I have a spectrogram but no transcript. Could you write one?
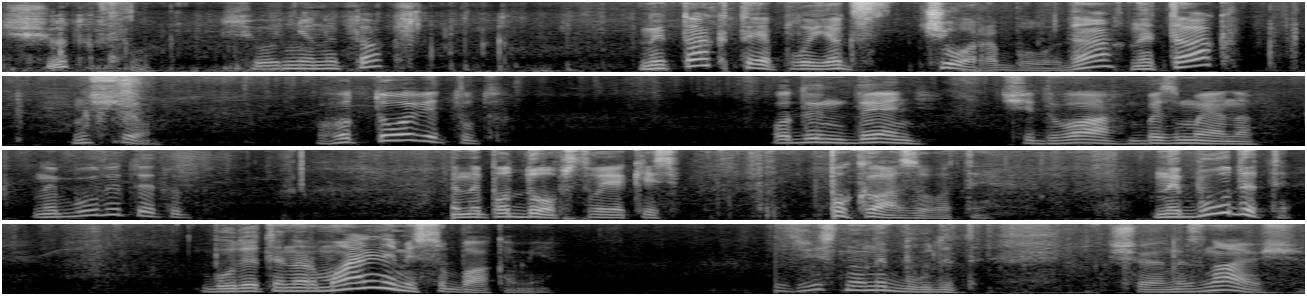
Що таке? Сьогодні не так? Не так тепло, як вчора було, да? Не так? Ну що, готові тут один день чи два без мене? Не будете тут неподобство якесь показувати? Не будете? Будете нормальними собаками? Звісно, не будете. Що я не знаю що.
